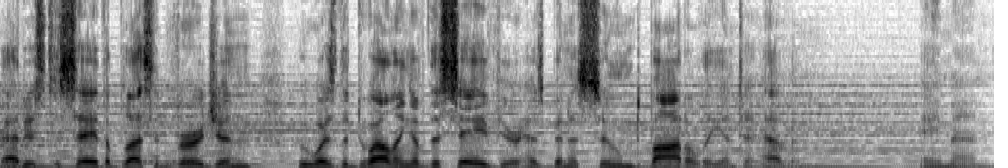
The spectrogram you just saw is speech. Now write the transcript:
That is to say, the Blessed Virgin, who was the dwelling of the Savior, has been assumed bodily into heaven. Amen.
